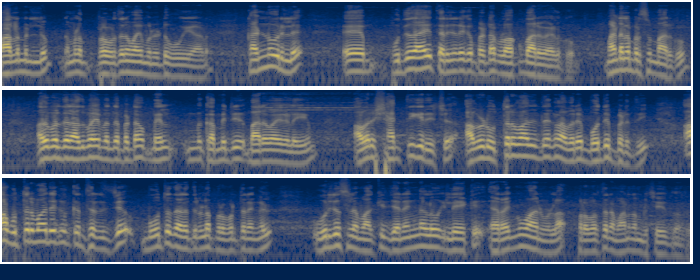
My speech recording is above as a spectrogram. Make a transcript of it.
പാർലമെന്റിലും നമ്മൾ പ്രവർത്തനമായി മുന്നോട്ട് പോവുകയാണ്. കണ്ണൂരിൽ പുതുതായി തിരഞ്ഞെടുക്കപ്പെട്ട ബ്ലോക്ക് ഭാരവാഹികൾക്കും മണ്ഡലം പ്രസിഡന്റ്മാർക്കും അതുപോലെ തന്നെ അതുമായി ബന്ധപ്പെട്ട മേൽ കമ്മിറ്റി ഭാരവാഹികളെയും അവരെ ശാക്തീകരിച്ച് അവരുടെ ഉത്തരവാദിത്തങ്ങൾ അവരെ ബോധ്യപ്പെടുത്തി. ആ ഉത്തരവാദിത്തങ്ങൾക്കനുസരിച്ച് ബൂത്ത് തലത്തിലുള്ള പ്രവർത്തനങ്ങൾ ഊർജസ്വലമാക്കി ജനങ്ങളിലേക്ക് ഇറങ്ങുവാനുള്ള പ്രവർത്തനമാണ് നമ്മൾ ചെയ്യുന്നത്.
